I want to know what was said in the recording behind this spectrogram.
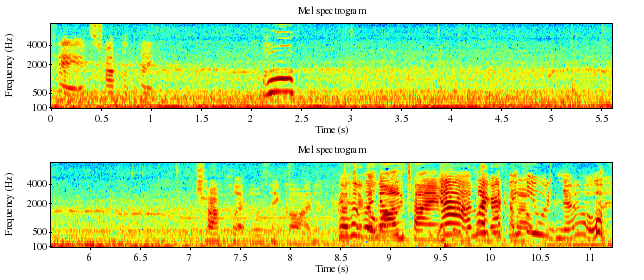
Okay, it's chocolate pudding. Ooh. Chocolate. Oh, thank God. That took a long was- time. Yeah, I'm like, I think out. you would know.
